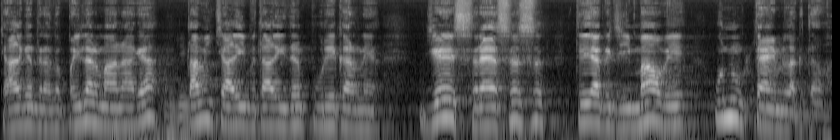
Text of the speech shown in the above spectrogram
40 ਦਿਨਾਂ ਤੋਂ ਪਹਿਲਾਂ ਰਮਾਨ ਆ ਗਿਆ। ਤਾਂ ਵੀ 40 42 ਦਿਨ ਪੂਰੇ ਕਰਨੇ ਆ। ਜੇ ਸਰੈਸਸ ਤੇ ਅਗਜੀਮਾ ਹੋਵੇ ਉਹਨੂੰ ਟਾਈਮ ਲੱਗਦਾ ਵਾ।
